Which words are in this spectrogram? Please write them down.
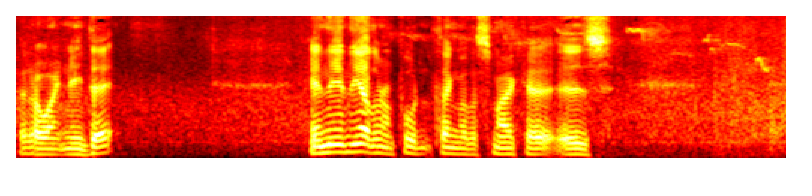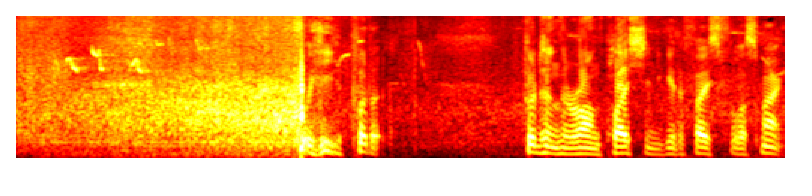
but I won't need that. And then the other important thing with a smoker is where you put it. Put it in the wrong place and you get a face full of smoke.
